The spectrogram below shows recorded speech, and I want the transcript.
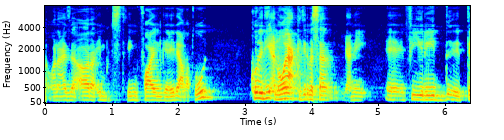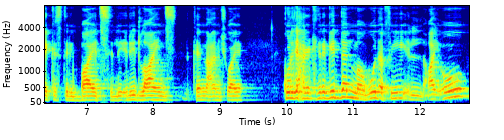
لو أنا عايز أقرأ input stream file جاي لي على طول. كل دي أنواع كتير بس يعني في read text read bytes read lines اتكلمنا عليها من شوية. كل دي حاجات كتيرة جدا موجودة في ال IO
